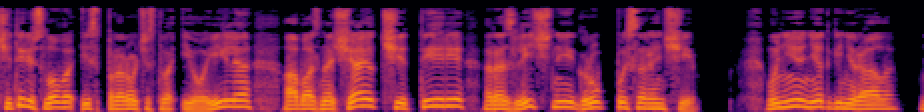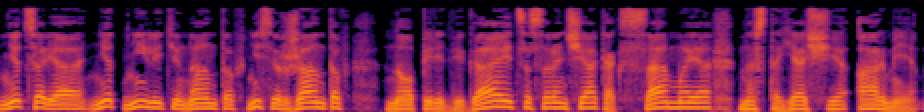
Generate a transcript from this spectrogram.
четыре слова из пророчества Иоиля обозначают четыре различные группы саранчи. У нее нет генерала, нет царя, нет ни лейтенантов, ни сержантов, но передвигается саранча как самая настоящая армия.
